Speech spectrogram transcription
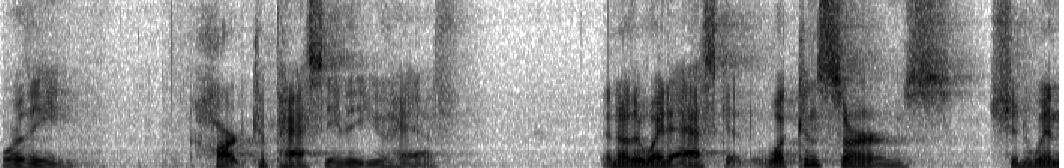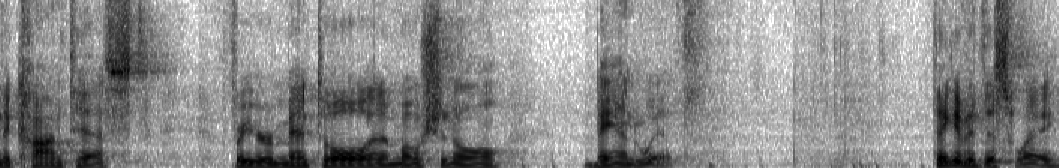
or the heart capacity that you have? Another way to ask it what concerns should win the contest for your mental and emotional bandwidth. Think of it this way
